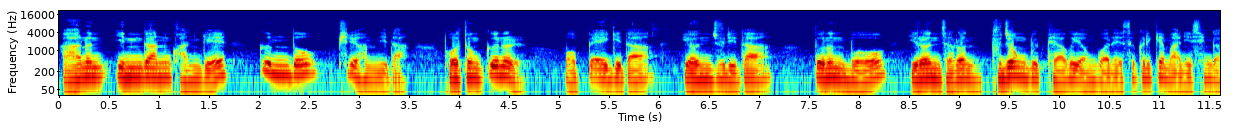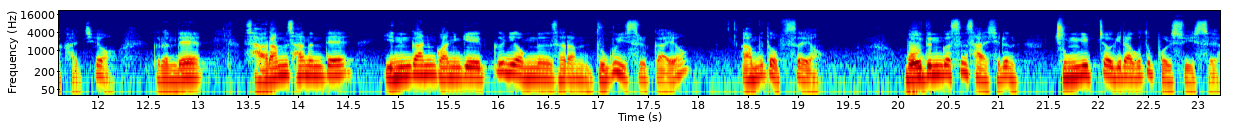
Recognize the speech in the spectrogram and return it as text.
아는 인간 관계의 끈도 필요합니다. 보통 끈을 뭐 백이다, 연줄이다 또는 뭐 이런저런 부정부패하고 연관해서 그렇게 많이 생각하죠. 그런데 사람 사는데 인간 관계에 끈이 없는 사람 누구 있을까요? 아무도 없어요. 모든 것은 사실은 중립적이라고도 볼 수 있어요.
